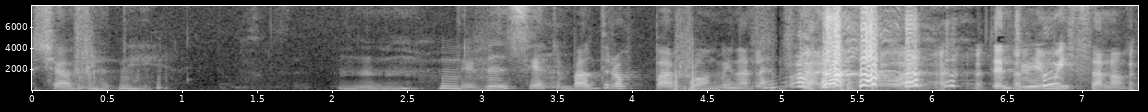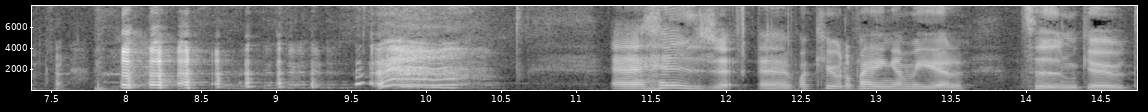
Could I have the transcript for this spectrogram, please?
kör Freddy. Mm. Det är visheten bara droppar från mina läppar. Förstår att inte vi missar något. Eh, hej, eh, vad kul att få hänga med er, team Gud.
